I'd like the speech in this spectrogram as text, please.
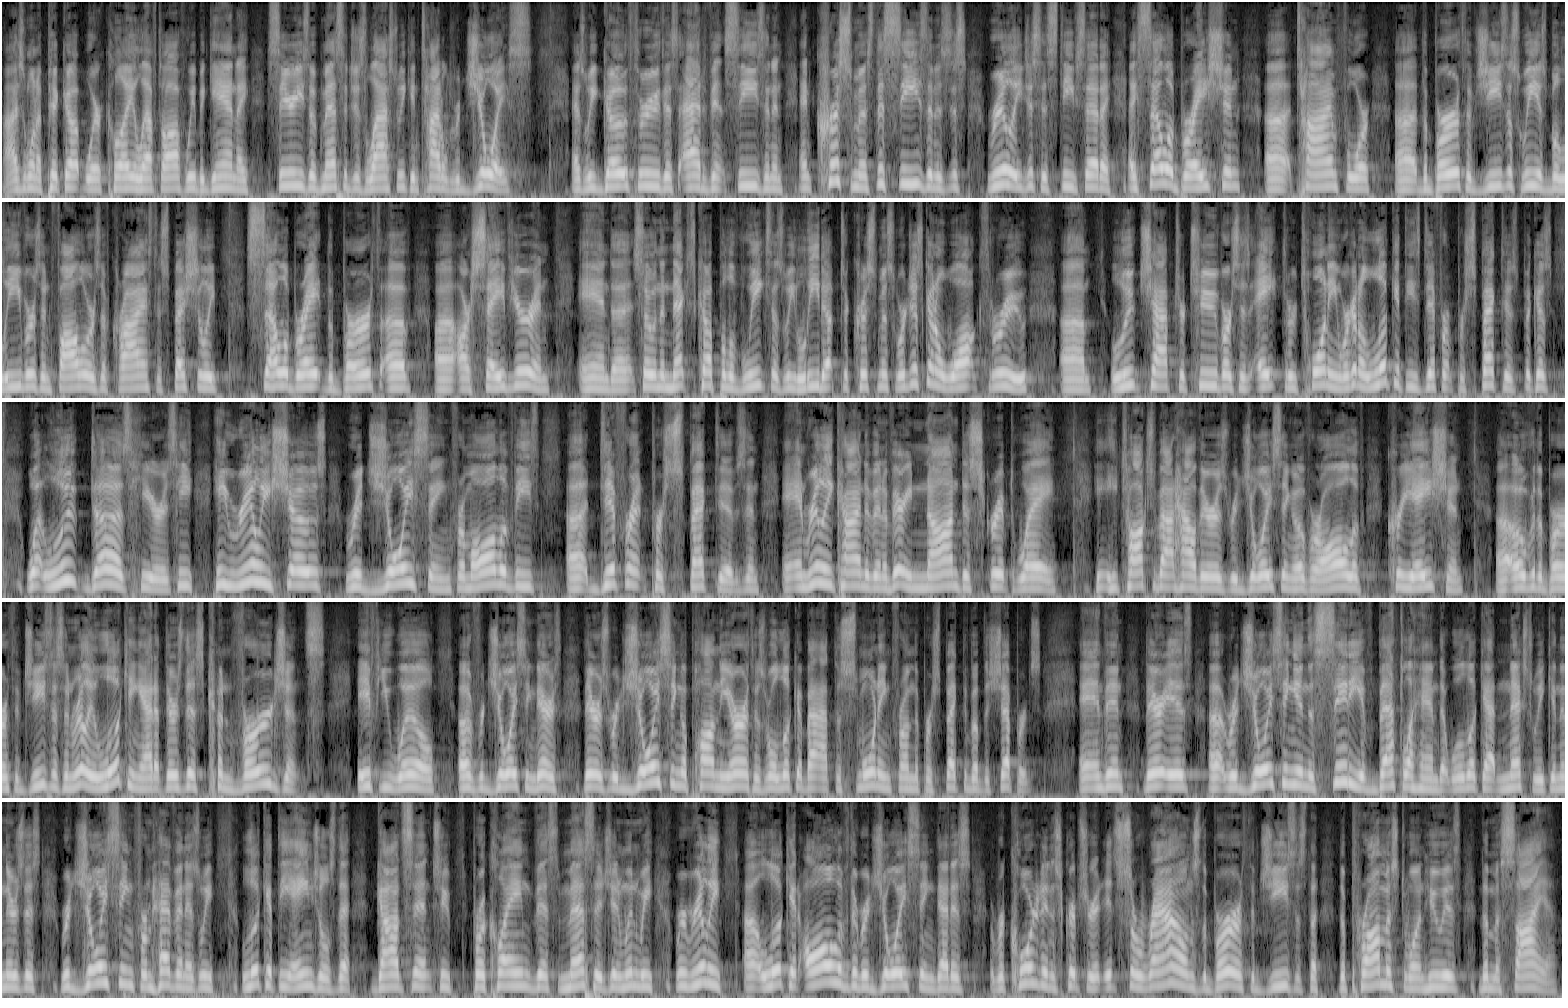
I just want to pick up where Clay left off. We began a series of messages last week entitled Rejoice as we go through this Advent season. And, and Christmas, this season is just really, just as Steve said, a, a celebration uh, time for uh, the birth of Jesus. We, as believers and followers of Christ, especially celebrate the birth of uh, our Savior. And, and uh, so, in the next couple of weeks, as we lead up to Christmas, we're just going to walk through um, Luke chapter 2, verses 8 through 20. We're going to look at these different perspectives because what Luke does here is he, he really shows rejoicing from all of these uh, different perspectives and, and really kind of in a very nondescript way. He, he talks about how there is rejoicing over all of creation, uh, over the birth of Jesus, and really looking at it, there's this convergence if you will, of rejoicing. There's, there's rejoicing upon the earth, as we'll look about this morning from the perspective of the shepherds. And then there is uh, rejoicing in the city of Bethlehem that we'll look at next week. And then there's this rejoicing from heaven as we look at the angels that God sent to proclaim this message. And when we, we really uh, look at all of the rejoicing that is recorded in Scripture, it, it surrounds the birth of Jesus, the, the promised one who is the Messiah.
